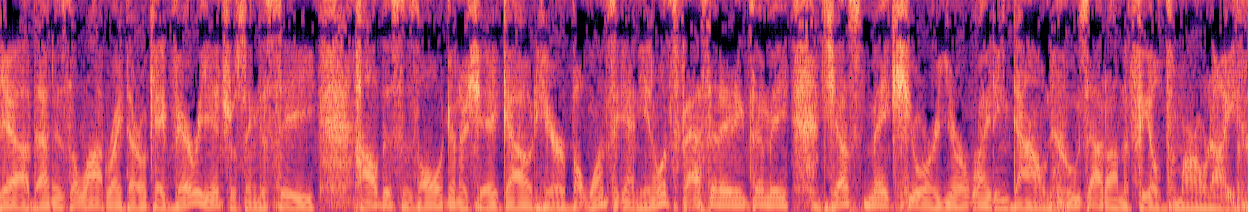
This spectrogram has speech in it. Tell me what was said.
Yeah, that is a lot right there. Okay, very interesting to see how this is all going to shake out here. But once again, you know what's fascinating to me? Just make sure you're writing down who's out on the field tomorrow night.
